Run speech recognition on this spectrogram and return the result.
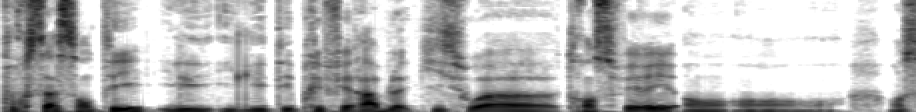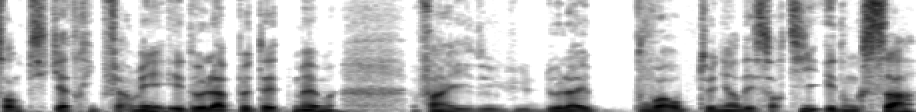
pour sa santé, il, était préférable qu'il soit transféré en, en, en, centre psychiatrique fermé et de là peut-être même, enfin, de là pouvoir obtenir des sorties. Et donc ça,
